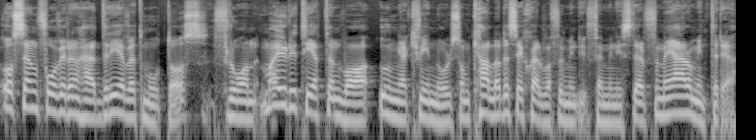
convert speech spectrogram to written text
Och sen får vi det här drevet mot oss från majoriteten var unga kvinnor som kallade sig själva feminister. För mig är de inte det.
